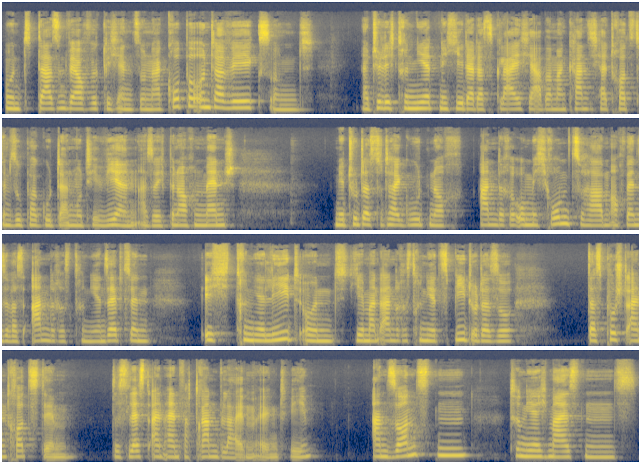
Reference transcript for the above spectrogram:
Und da sind wir auch wirklich in so einer Gruppe unterwegs und natürlich trainiert nicht jeder das Gleiche, aber man kann sich halt trotzdem super gut dann motivieren. Also ich bin auch ein Mensch, mir tut das total gut, noch andere um mich rum zu haben, auch wenn sie was anderes trainieren. Selbst wenn ich trainiere Lead und jemand anderes trainiert Speed oder so, das pusht einen trotzdem. Das lässt einen einfach dranbleiben irgendwie. Ansonsten trainiere ich meistens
